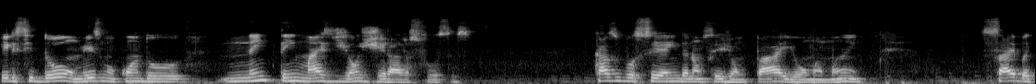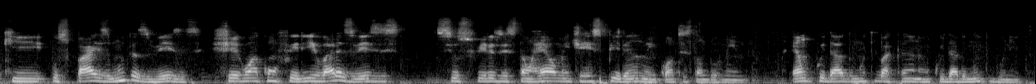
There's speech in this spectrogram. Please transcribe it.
Eles se doam mesmo quando nem tem mais de onde tirar as forças. Caso você ainda não seja um pai ou uma mãe, saiba que os pais muitas vezes chegam a conferir várias vezes se os filhos estão realmente respirando enquanto estão dormindo. É um cuidado muito bacana, um cuidado muito bonito.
